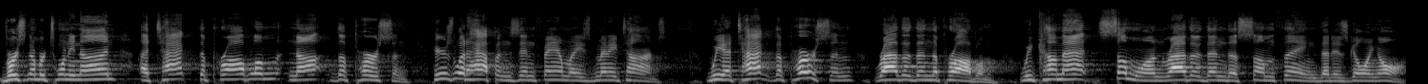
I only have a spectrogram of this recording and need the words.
verse number 29 attack the problem, not the person. Here's what happens in families many times we attack the person rather than the problem. We come at someone rather than the something that is going on.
